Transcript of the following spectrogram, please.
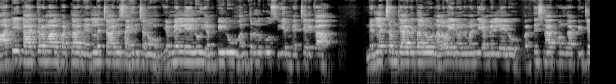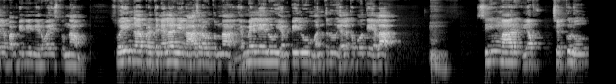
పార్టీ కార్యక్రమాల పట్ల నిర్లక్ష్యాన్ని సహించను. ఎమ్మెల్యేలు ఎంపీలు మంత్రులకు సీఎం హెచ్చరిక. నిర్లక్ష్యం జాబితాలో నలభై ఎనిమిది మంది ఎమ్మెల్యేలు ప్రతిష్టాత్మకంగా పింఛన్ల పంపిణీ నిర్వహిస్తున్నాం. స్వయంగా ప్రతి నెల నేను హాజరవుతున్నా. ఎమ్మెల్యేలు ఎంపీలు మంత్రులు వెళ్ళకపోతే ఎలా? సిఎంఆర్ఎఫ్ చెక్కులు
